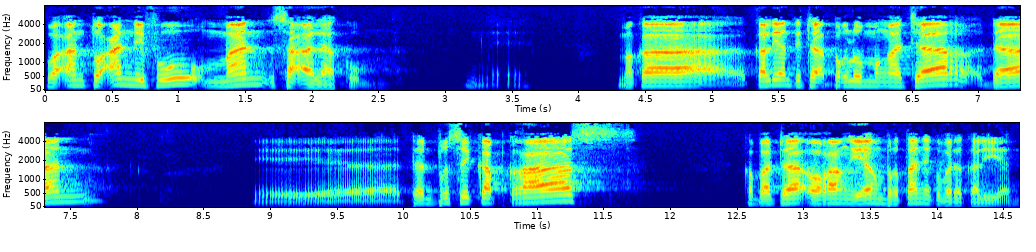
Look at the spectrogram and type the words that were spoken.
wa an tu'annifu man sa'alakum. Maka kalian tidak perlu mengajar dan Iya, dan bersikap keras kepada orang yang bertanya kepada kalian.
